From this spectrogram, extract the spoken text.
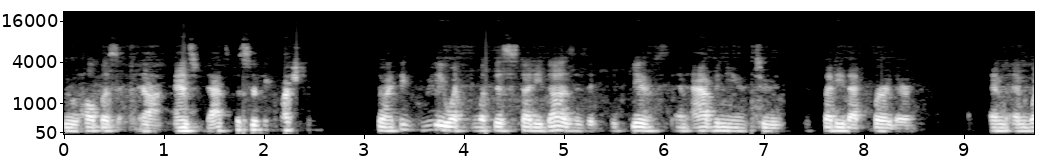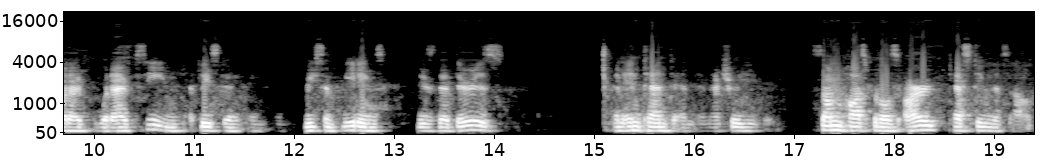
to help us uh, answer that specific question. So I think really what, what this study does is it, it gives an avenue to study that further. And, and what I've what I've seen, at least in, in recent meetings, is that there is an intent and, and actually some hospitals are testing this out.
